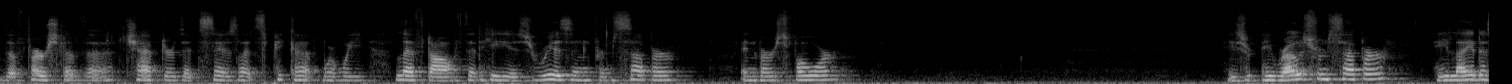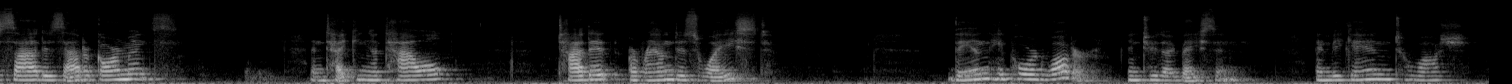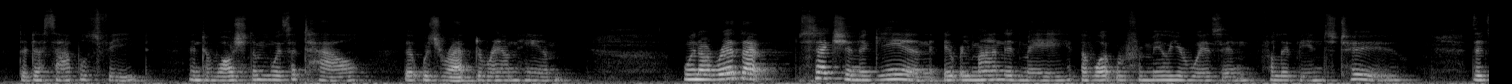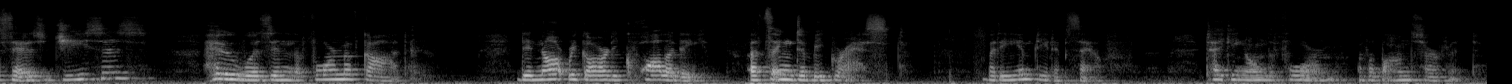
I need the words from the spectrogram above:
the first of the chapter that says, let's pick up where we left off, that he is risen from supper in verse 4. He's, he rose from supper. He laid aside his outer garments and taking a towel, tied it around his waist. Then he poured water into the basin and began to wash the disciples' feet and to wash them with a towel that was wrapped around him. When I read that section again, it reminded me of what we're familiar with in Philippians 2 that says, Jesus, who was in the form of God, did not regard equality a thing to be grasped, but he emptied himself, taking on the form of a bondservant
